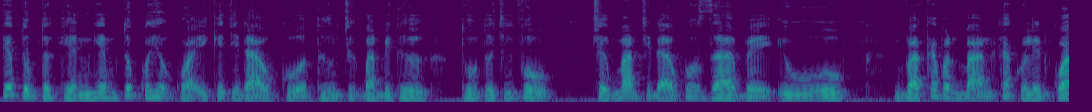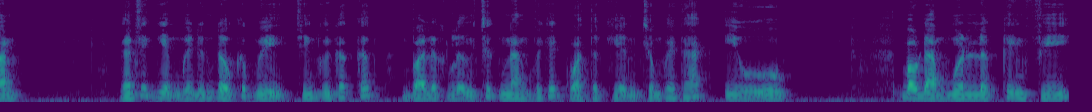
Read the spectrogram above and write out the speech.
tiếp tục thực hiện nghiêm túc có hiệu quả ý kiến chỉ đạo của Thường trực Ban Bí thư, Thủ tướng Chính phủ, trưởng Ban chỉ đạo quốc gia về IUU và các văn bản khác có liên quan, gắn trách nhiệm người đứng đầu cấp ủy, chính quyền các cấp và lực lượng chức năng với kết quả thực hiện chống khai thác IUU bảo đảm nguồn lực kinh phí,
